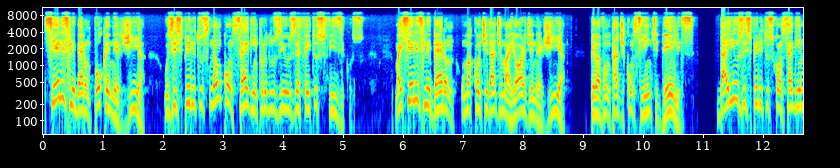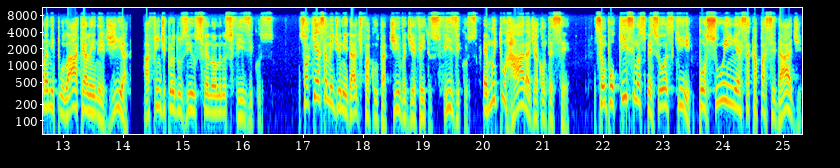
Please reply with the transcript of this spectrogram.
se eles liberam pouca energia, os espíritos não conseguem produzir os efeitos físicos. Mas se eles liberam uma quantidade maior de energia, pela vontade consciente deles, daí os espíritos conseguem manipular aquela energia a fim de produzir os fenômenos físicos. Só que essa mediunidade facultativa de efeitos físicos é muito rara de acontecer. São pouquíssimas pessoas que possuem essa capacidade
